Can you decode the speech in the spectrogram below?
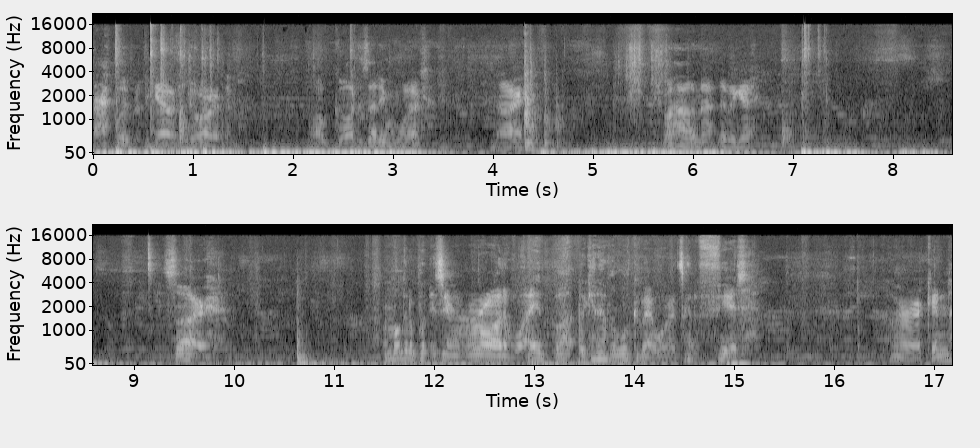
backlit with the garage door open. Oh god, does that even work? No. Try harder, Matt. There we go. So, I'm not going to put this in right away, but we can have a look about where it's going to fit. I reckon.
